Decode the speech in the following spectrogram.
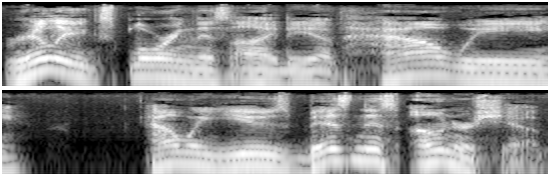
really exploring this idea of how we how we use business ownership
